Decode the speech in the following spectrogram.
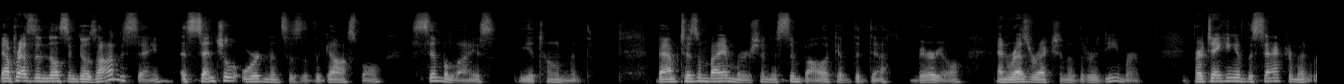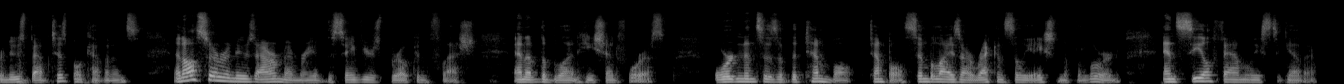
Now, President Nelson goes on to say essential ordinances of the gospel symbolize the atonement. Baptism by immersion is symbolic of the death, burial, and resurrection of the Redeemer. Partaking of the sacrament renews baptismal covenants and also renews our memory of the Savior's broken flesh and of the blood he shed for us ordinances of the temple, temple symbolize our reconciliation with the Lord and seal families together.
